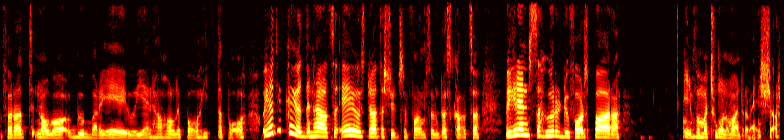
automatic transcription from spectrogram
för att några gubbar i EU igen har hållit på att hitta på. Och jag tycker ju att den här alltså EUs dataskyddsreform som då ska alltså begränsa hur du får spara information om andra människor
